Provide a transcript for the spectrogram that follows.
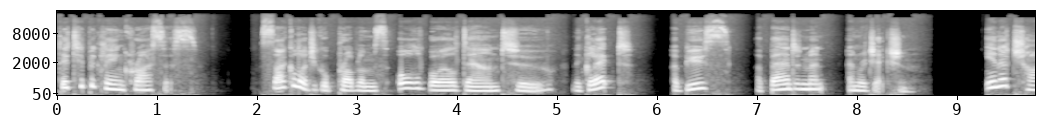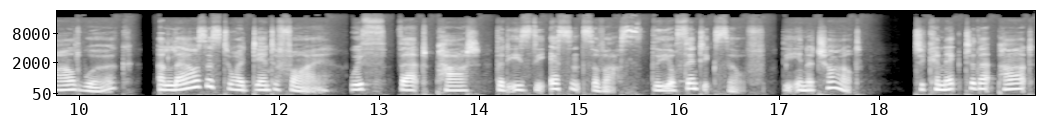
they're typically in crisis. Psychological problems all boil down to neglect, abuse, abandonment, and rejection. Inner child work allows us to identify with that part that is the essence of us, the authentic self, the inner child, to connect to that part,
